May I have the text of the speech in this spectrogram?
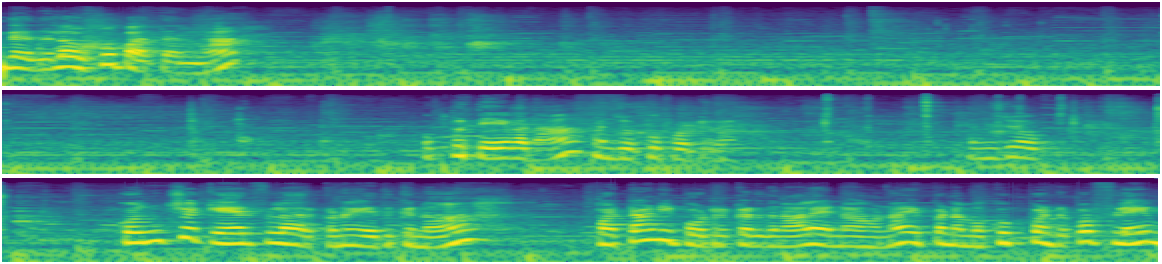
இந்த இதில் உப்பு பார்த்துடலாம் உப்பு தேவை தான் கொஞ்சம் உப்பு போட்டுறேன். கொஞ்சம் கொஞ்சம் கேர்ஃபுல்லாக இருக்கணும். எதுக்குன்னா பட்டாணி போட்டிருக்கிறதுனால என்ன ஆகும்னா இப்போ நம்ம குக் பண்ணுறப்போ ஃப்ளேம்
